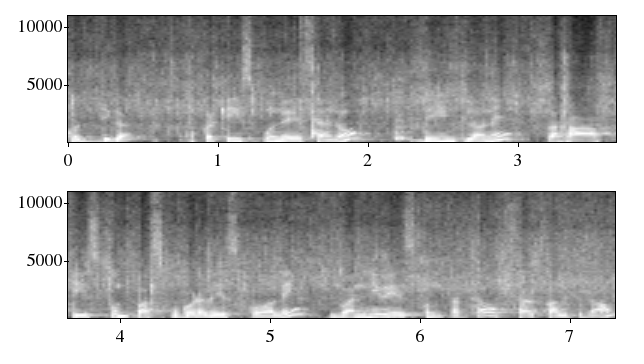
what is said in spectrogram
కొద్దిగా ఒక టీ స్పూన్ వేసాను. దీంట్లోనే ఒక హాఫ్ టీ స్పూన్ పసుపు కూడా వేసుకోవాలి. ఇవన్నీ వేసుకున్న తర్వాత ఒకసారి కలుపుదాం.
